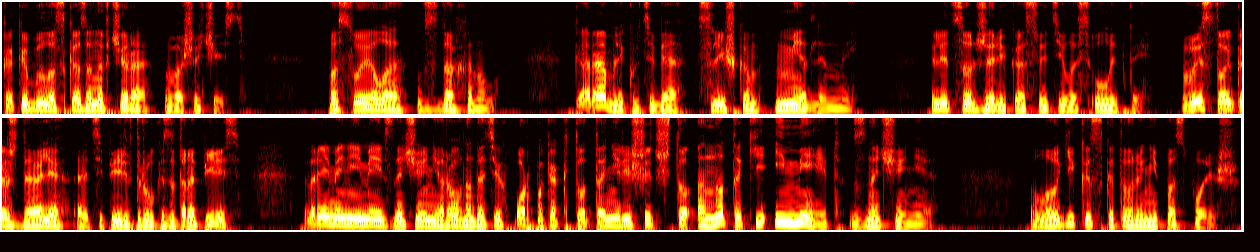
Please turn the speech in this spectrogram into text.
Как и было сказано вчера, Ваша честь. Пасуэла вздохнул. Кораблик у тебя слишком медленный. Лицо Джерика осветилось улыбкой. Вы столько ждали, а теперь вдруг заторопились? Время не имеет значения ровно до тех пор, пока кто-то не решит, что оно таки имеет значение. Логика, с которой не поспоришь.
